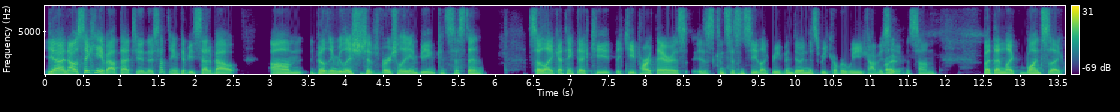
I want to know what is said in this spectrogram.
Yeah, and I was thinking about that too. And there's something to be said about um, building relationships virtually and being consistent. So, like, I think the key the key part there is is consistency. Like we've been doing this week over week, obviously Right. with some, but then like once like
